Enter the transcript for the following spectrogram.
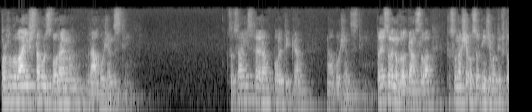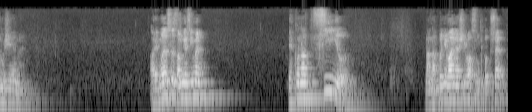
prohlubování vztahu s Bohem v náboženství. Sociální sféra, politika, náboženství. To nejsou jenom velká slova, to jsou naše osobní životy, v tom žijeme. A jakmile se zaměříme jako na cíl, na naplňování našich vlastních potřeb,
